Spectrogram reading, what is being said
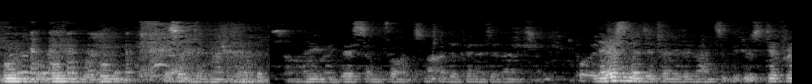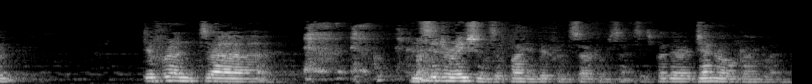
boom, boom, boom, boom, something like that. So anyway, there's some thoughts, not a definitive answer. There isn't a definitive answer because different, different uh, considerations apply in different circumstances, but there are general guidelines.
